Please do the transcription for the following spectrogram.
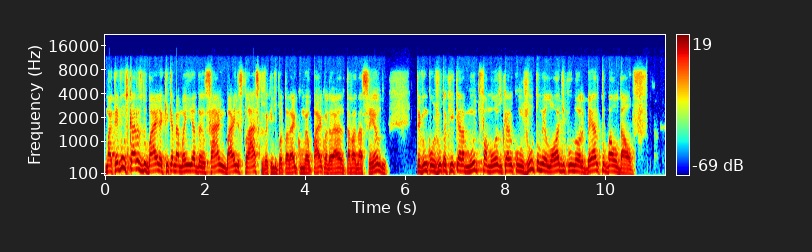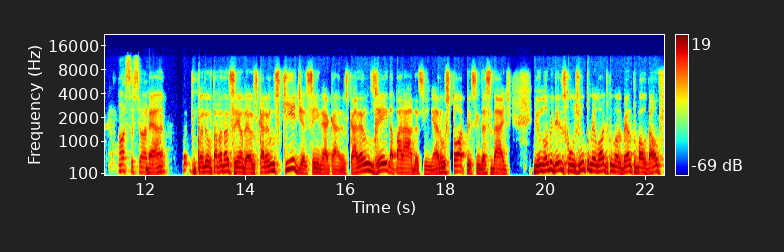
Mas teve uns caras do baile aqui que a minha mãe ia dançar em bailes clássicos aqui de Porto Alegre com meu pai quando eu estava nascendo. Teve um conjunto aqui que era muito famoso, que era o Conjunto Melódico Norberto Baldalf. Nossa Senhora! Né? Quando eu estava nascendo, os caras eram os kids, assim, né, cara? Os caras eram os reis da parada, assim, eram os top, assim, da cidade. E o nome deles, Conjunto Melódico Norberto Baldalf,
